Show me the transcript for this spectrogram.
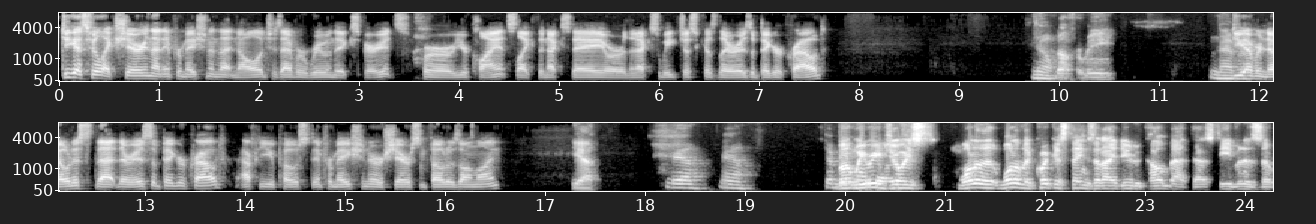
Do you guys feel like sharing that information and that knowledge has ever ruined the experience for your clients, like the next day or the next week, just because there is a bigger crowd? No, not for me. Never. Do you ever notice that there is a bigger crowd after you post information or share some photos online? Yeah. Yeah, yeah. There'd But we more those. rejoice. One of the one of the quickest things that I do to combat that, Stephen, is that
